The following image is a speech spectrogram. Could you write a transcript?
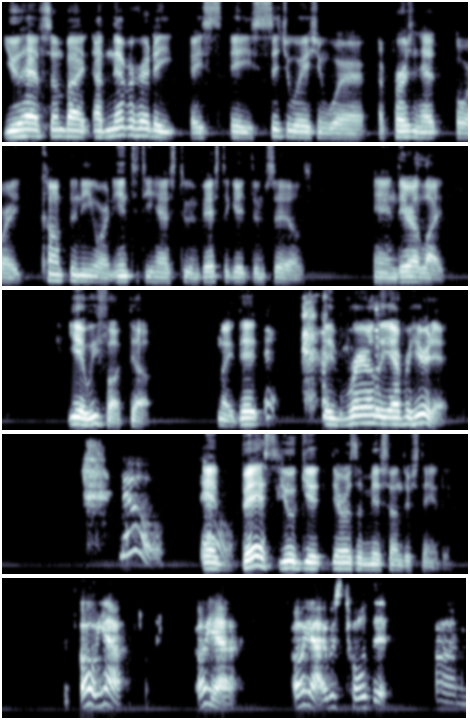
you have somebody. I've never heard a, a a situation where a person had or a company or an entity has to investigate themselves, and they're like, "Yeah, we fucked up." Like that, they rarely ever hear that. no, At best, you'll get there was a misunderstanding. Oh yeah, oh yeah, oh yeah. I was told that um,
